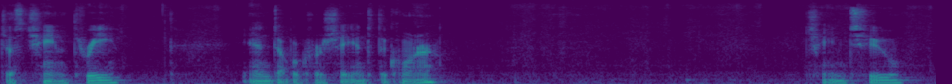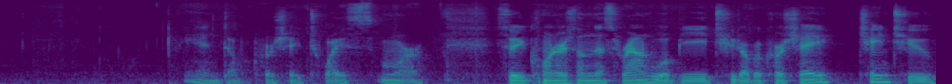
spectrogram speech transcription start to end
just chain three and double crochet into the corner. Chain two, and double crochet twice more. So your corners on this round will be two double crochet, chain two,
